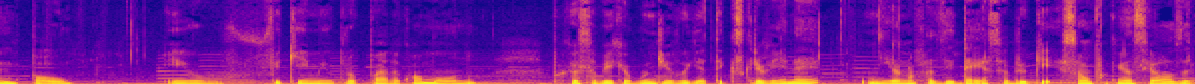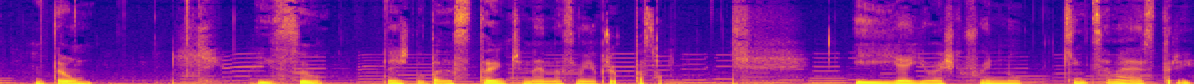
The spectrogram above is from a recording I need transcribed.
em Paul, eu fiquei meio preocupada com a mono, porque eu sabia que algum dia eu ia ter que escrever, né? E eu não fazia ideia sobre o que. Sou um pouquinho ansiosa, então isso ajudou bastante, né, nessa minha preocupação. E aí eu acho que foi no quinto semestre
